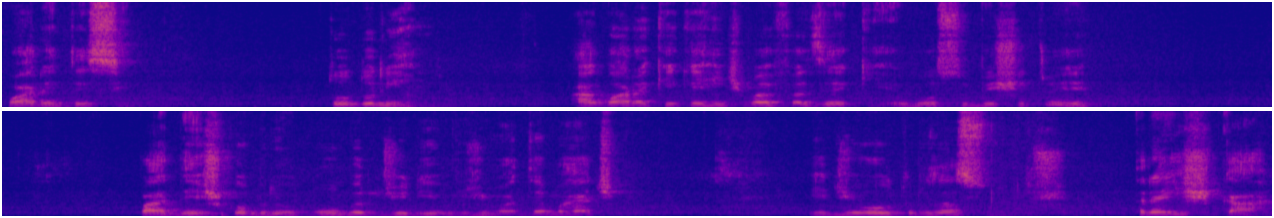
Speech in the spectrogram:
45. Tudo lindo. Agora, o que, a gente vai fazer aqui? Eu vou substituir para descobrir o número de livros de matemática e de outros assuntos. 3K.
